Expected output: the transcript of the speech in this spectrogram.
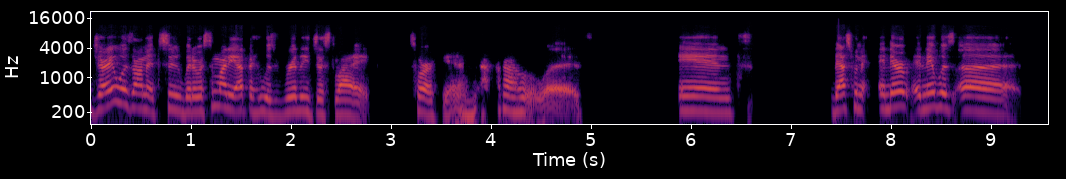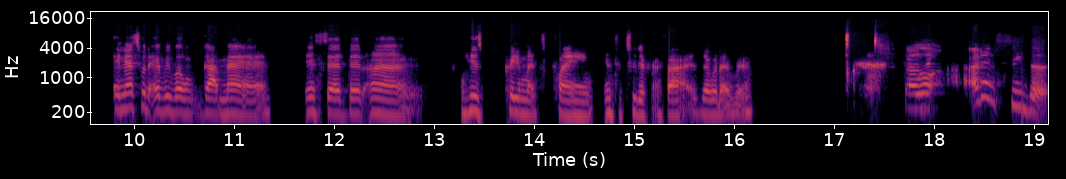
Dre was on it too, but there was somebody out there who was really just like twerking. I forgot who it was. And that's when, and there, and it was, uh, and that's when everyone got mad and said that um he's pretty much playing into two different sides or whatever. So well, I didn't see the.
